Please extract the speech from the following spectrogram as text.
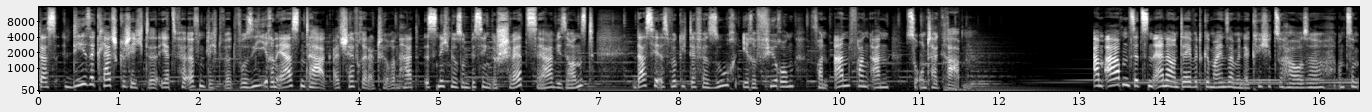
Dass diese Klatschgeschichte jetzt veröffentlicht wird, wo sie ihren ersten Tag als Chefredakteurin hat, ist nicht nur so ein bisschen Geschwätz, ja, wie sonst. Das hier ist wirklich der Versuch, ihre Führung von Anfang an zu untergraben. Am Abend sitzen Anna und David gemeinsam in der Küche zu Hause und zum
